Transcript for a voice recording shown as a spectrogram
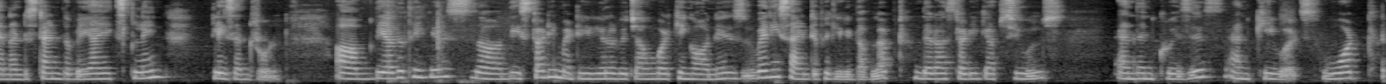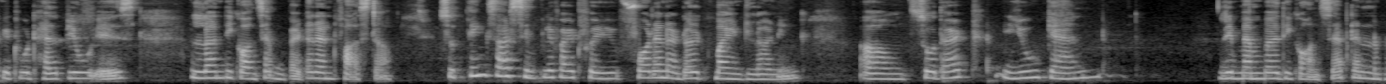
can understand the way i explain please enroll. Um, the other thing is uh, the study material which i'm working on is very scientifically developed. There are study capsules and then quizzes and keywords. What it would help you is learn the concept better and faster. So things are simplified for you for an adult mind learning um, so that you can remember the concept and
